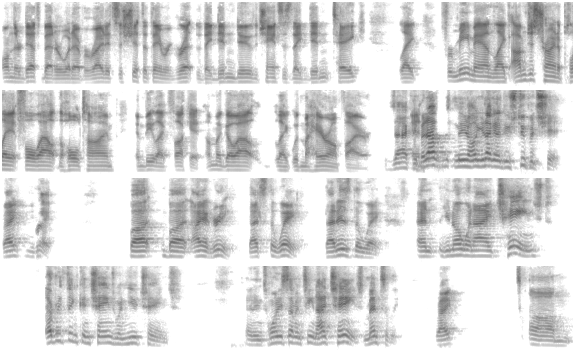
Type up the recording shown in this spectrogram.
on their deathbed or whatever, right? It's the shit that they regret that they didn't do, the chances they didn't take. Like for me, man, like I'm just trying to play it full out the whole time and be like, fuck it. I'm gonna go out like with my hair on fire. Exactly. And, but I, you know, you're not gonna do stupid shit, right? Right. But but I agree. That's the way. That is the way. And you know, when I changed, everything can change when you change. And in 2017, I changed mentally, right? Um,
